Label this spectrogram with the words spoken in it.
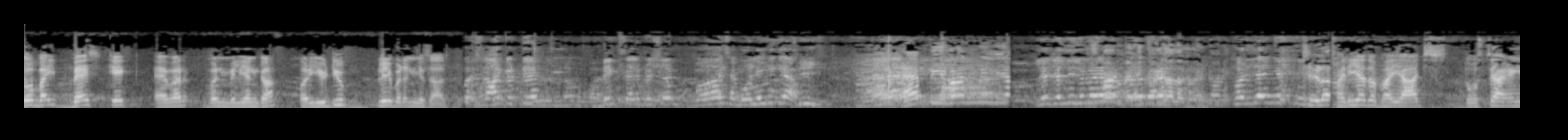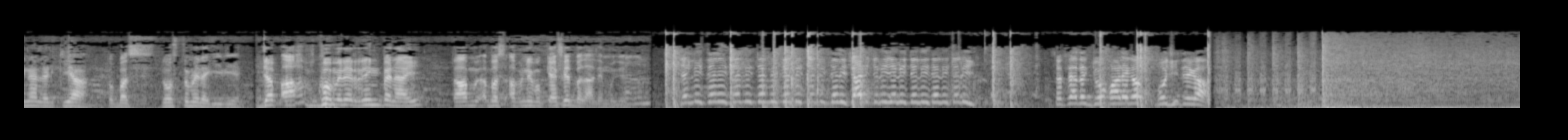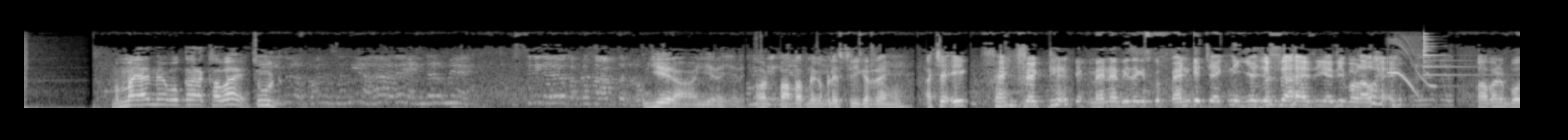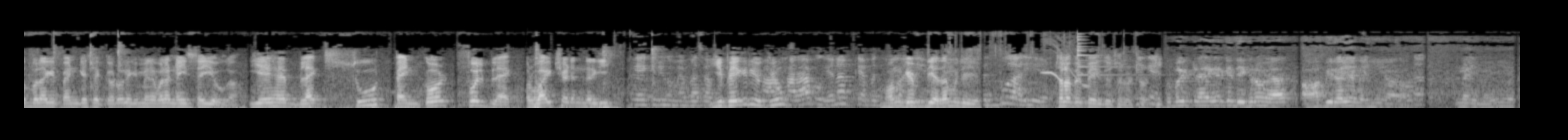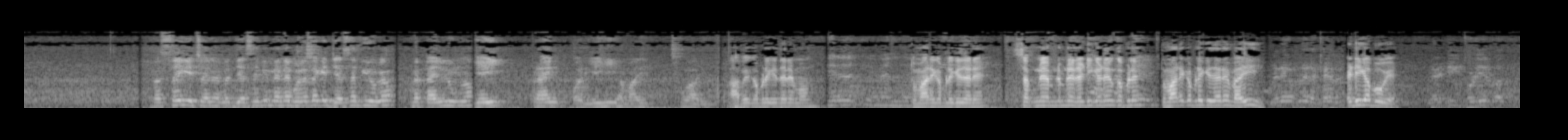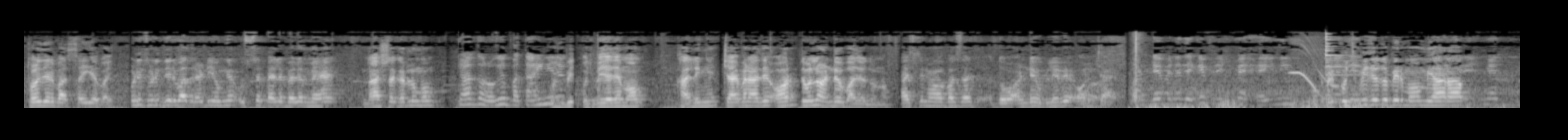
सो भाई best cake ever one million का और यूट्यूब प्ले बटन के साथ स्टार्ट करते हैं बिग सेलिब्रेशन अच्छा बोलेंगे क्या हैप्पी वन मिलियन ले जल्दी ले लो यार फट जाएँगे फरिया तो भाई आज दोस्तें आ गई ना लड़कियाँ तो बस दोस्तों में लगी हुई है जब आपको मैंने रिंग पहनाई तो आप बस अपने वो कैफियत बता दें मुझे जल्दी जल्दी जल्दी जल्दी जल्दी जल्दी जल्दी जल्दी जल्दी जल्दी जल्दी जल्दी जल्दी सबसे ज़्यादा जो फाड़ेगा वो जीतेगा मम्मा यार मैं वो कहाँ रखा हुआ है? सूट। ये रहा ये रहा ये रहा। और पापा अपने कपड़े इस्त्री कर रहे हैं। अच्छा एक फ़ैन फैक्ट है। मैंने अभी तक इसको पहन के चेक नहीं किया जैसे ऐसी ऐसी पड़ा हुआ है। पापा ने बहुत बोला कि पहन के चेक करो लेकिन मैंने बोला नहीं सही होगा। ये है black suit pant coat full black और व्हाइट शर्ट अंदर की। फेंक रही हूँ मैं बस ये फेंक रही हो क्यों? खराब हो गया ना आपके हम गिफ्ट दिया था मुझे ये। आ रही है। चलो फिर फेंक दो चलो चलो तो भाई ट्राई करके देख रहा हूँ यार आ भी रहा है या नहीं आ रहा। नहीं नहीं है। बस सही है चले बस जैसे भी मैंने बोला था कि जैसा भी होगा मैं पहन लूँगा। यही प्रैंक और यही हमारी हमारी आपके कपड़े किधर है मॉम? तुम्हारे कपड़े किधर है? सबने अपने अपने रेडी करे हो कपड़े? तुम्हारे कपड़े किधर है भाई? रेडी कब हो गए थोड़ी देर बाद। सही है भाई। थोड़ी थोड़ी देर बाद रेडी होंगे उससे पहले पहले मैं नाश्ता कर लूँ मोम? क्या करोगे? बता ही कुछ नहीं भी कुछ भी दे मोम। खा लेंगे। चाय बना दे और तो बोलो अंडे उबाल दे दोनों। आज से मेरे पास आज दो अंडे उबले हुए और चाय। अंडे मैंने देखे फ्रिज में है ही नहीं। फिर कुछ भी दे दो फिर मोम यार आप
